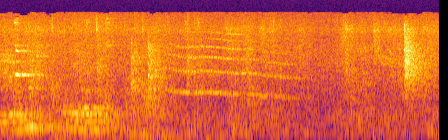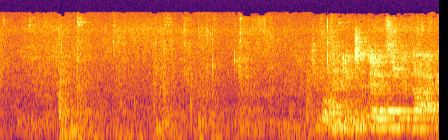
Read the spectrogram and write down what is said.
really, uh, do you want me to go through that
